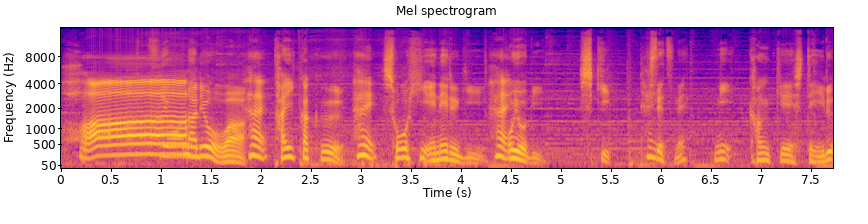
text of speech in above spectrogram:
必要はな量ははい。体格はい。消費エネルギはい。ーおよび式はい。季節ねに関係している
